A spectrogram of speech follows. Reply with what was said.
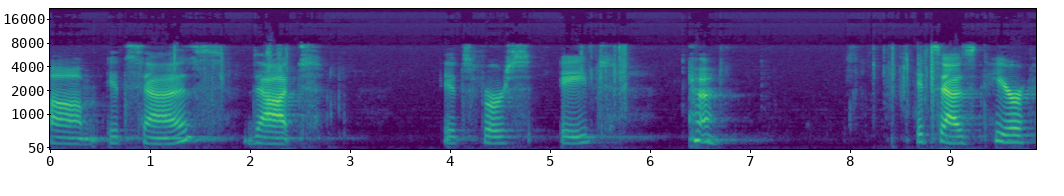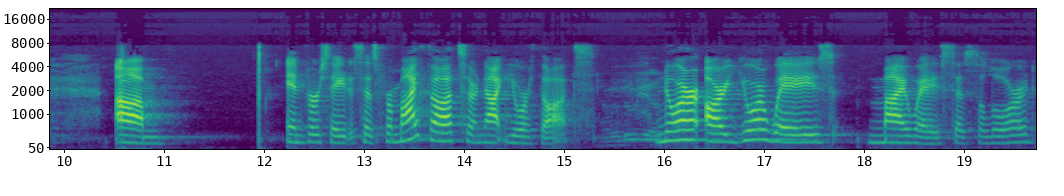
um, it says that it's verse 8. it says here um, in verse 8, it says, For my thoughts are not your thoughts, Hallelujah. nor are your ways my ways, says the Lord.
